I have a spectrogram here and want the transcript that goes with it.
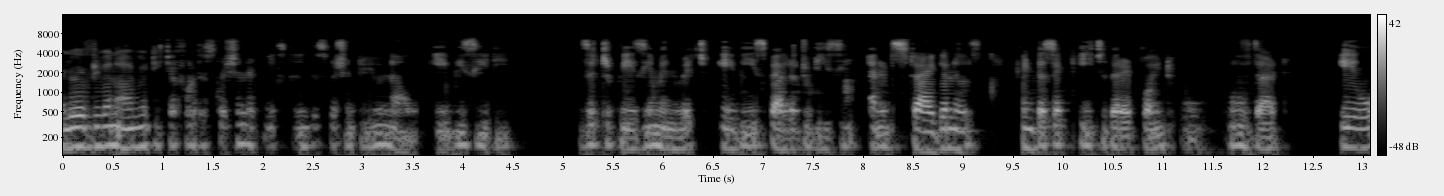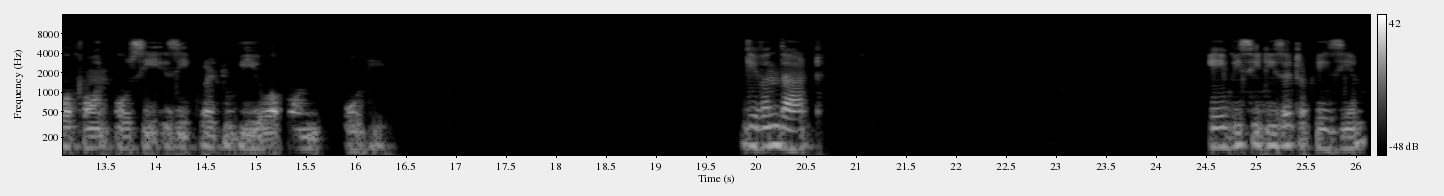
Hello everyone, I am your teacher for this question. Let me explain this question to you now. ABCD is a trapezium in which AB is parallel to DC and its diagonals intersect each other at point O. Prove that AO upon OC is equal to BO upon OD. Given that ABCD is a trapezium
